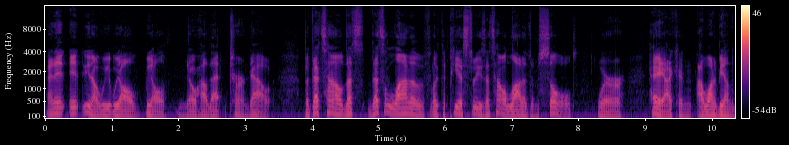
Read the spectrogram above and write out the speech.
And it, it you know we, we all we all know how that turned out, but that's how that's that's a lot of like the PS3s. That's how a lot of them sold. Where hey, I can I want to be on the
